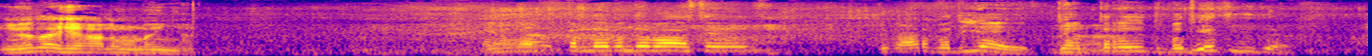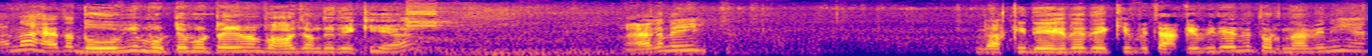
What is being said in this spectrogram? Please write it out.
ਇਹਨਾਂ ਦਾ ਇਹ ਹਾਲ ਹੋਣਾ ਹੀ ਆ। ਇਹਨਾਂ ਦਾ ਇਕੱਲੇ ਬੰਦੇ ਵਾਸਤੇ ਜੁਗਾੜ ਵਧੀਆ ਹੈ ਜੰਤਰ ਵਧੀਆ ਚੀਜ਼ ਹੈ ਨਾ ਹੈ ਤਾਂ ਦੋ ਵੀ ਮੋٹے ਮੋٹے ਜਿਵੇਂ ਬਹੁਤ ਜਾਂਦੇ ਦੇਖੇ ਆ। ਹੈ ਨਹੀਂ? ਬਾਕੀ ਦੇਖਦੇ ਦੇਖੀ ਬਚਾ ਕੇ ਵੀਰੇ ਇਹਨੇ ਤੁਰਨਾ ਵੀ ਨਹੀਂ ਹੈ।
